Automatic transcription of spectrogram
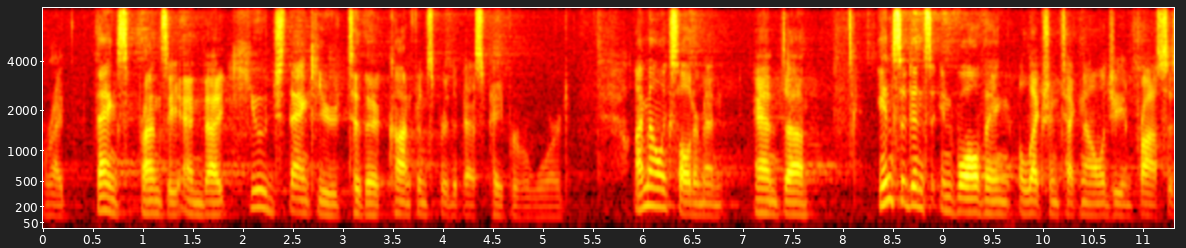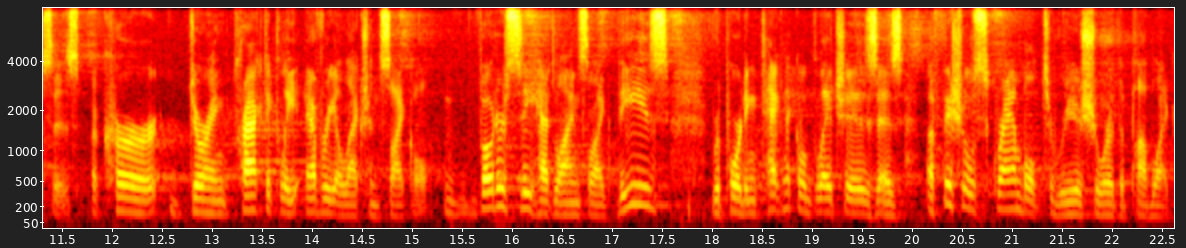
All right. Thanks, Franzi, and a huge thank you to the Conference for the Best Paper Award. I'm Alex Halderman, and uh, incidents involving election technology and processes occur during practically every election cycle. Voters see headlines like these, reporting technical glitches as officials scramble to reassure the public.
